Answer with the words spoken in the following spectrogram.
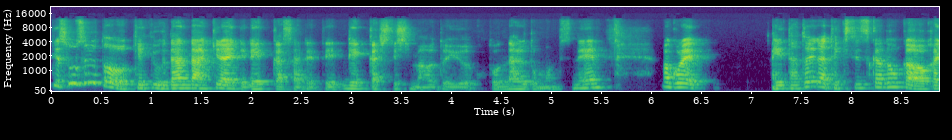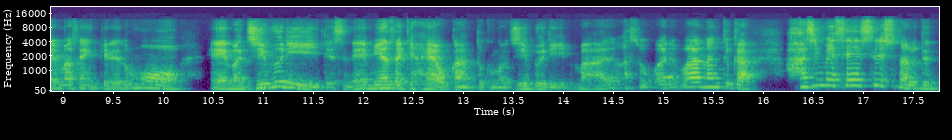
で、そうすると結局だんだん飽きられて劣化されて、劣化してしまうということになると思うんですね。まあ、これ、え例えが適切かどうかは分かりませんけれども、えー、まあ、ジブリですね、宮崎駿監督のジブリ、まあ、あそこあれはなんていうか、初めセンセーショナルで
